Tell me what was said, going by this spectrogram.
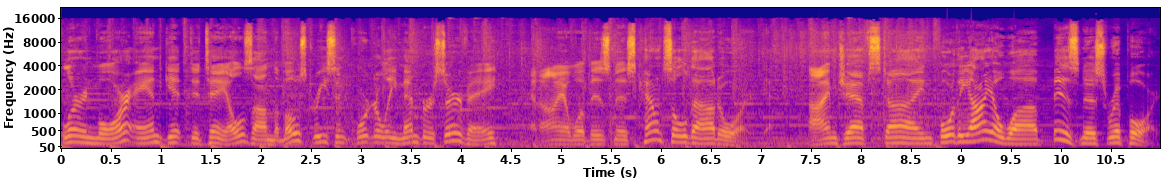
Learn more and get details on the most recent quarterly member survey at iowabusinesscouncil.org. I'm Jeff Stein for the Iowa Business Report.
